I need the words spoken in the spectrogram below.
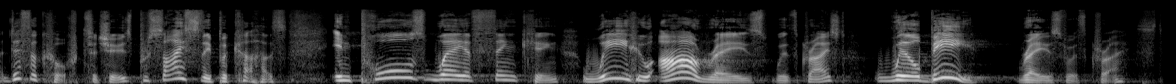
difficult to choose precisely because, in Paul's way of thinking, we who are raised with Christ will be raised with Christ.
